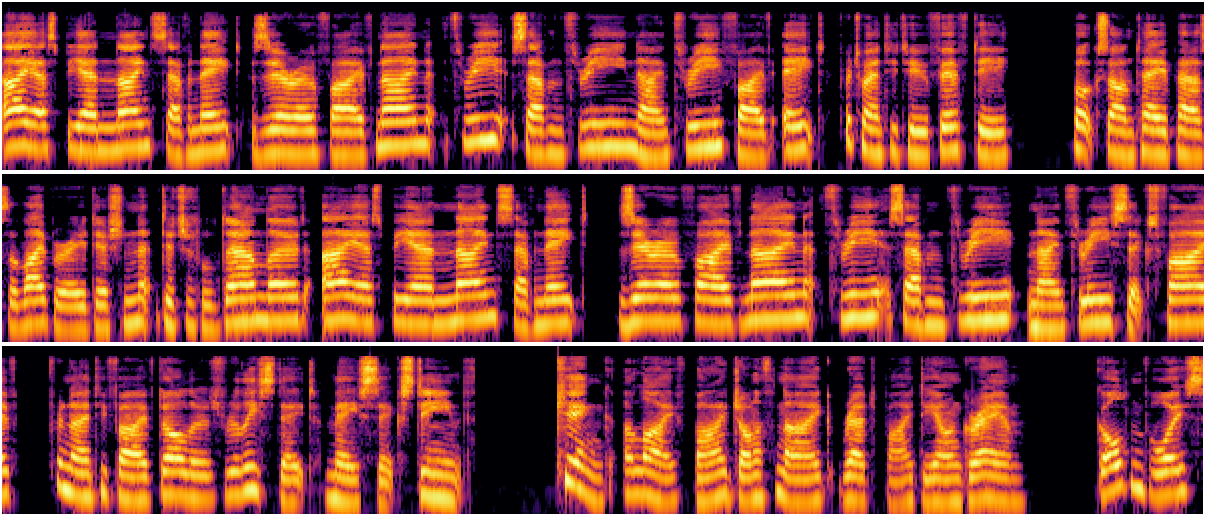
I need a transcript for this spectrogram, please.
ISBN 978-059-373-9358 for 22.50. Books on Tape has the Library Edition, Digital Download, ISBN 978 059 373 9365 for $95. Release date May 16th. King, Alive by Jonathan Eig, read by Dion Graham. Golden Voice,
